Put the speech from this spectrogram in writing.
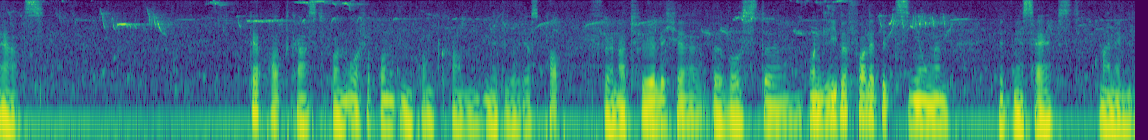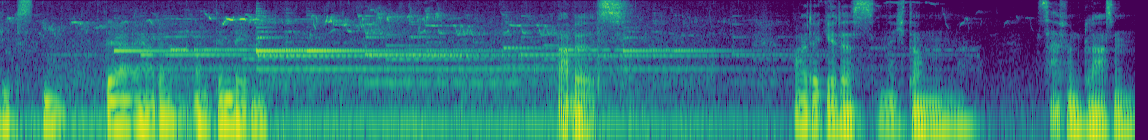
Herz. Der Podcast von urverbunden.com mit Julius Popp für natürliche, bewusste und liebevolle Beziehungen mit mir selbst, meinen Liebsten, der Erde und dem Leben. Bubbles. Heute geht es nicht um Seifenblasen,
